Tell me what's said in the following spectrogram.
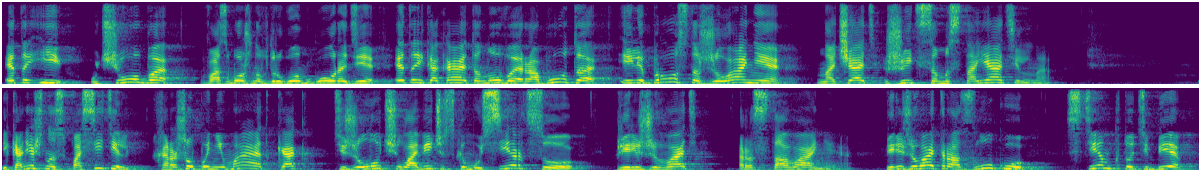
Это и учеба, возможно, в другом городе, это и какая-то новая работа, или просто желание начать жить самостоятельно. И, конечно, Спаситель хорошо понимает, как тяжело человеческому сердцу переживать расставание, переживать разлуку с тем, кто тебе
